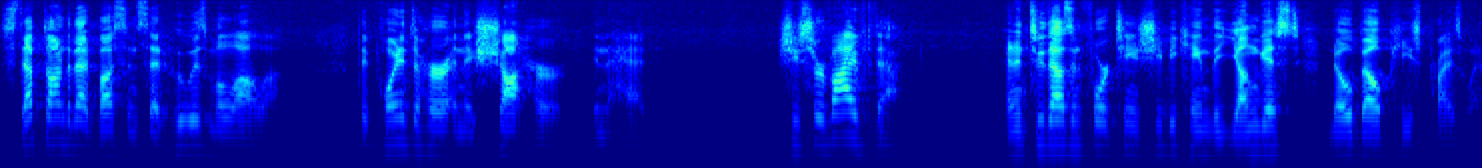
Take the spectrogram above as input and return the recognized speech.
stepped onto that bus and said, Who is Malala? They pointed to her and they shot her in the head. She survived that. And in 2014, she became the youngest Nobel Peace Prize winner.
